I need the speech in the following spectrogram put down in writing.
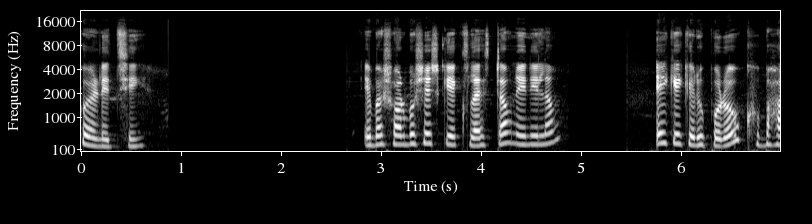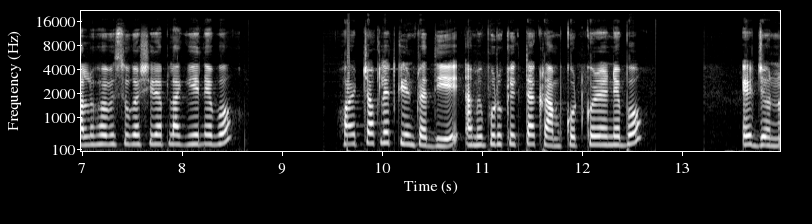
করে নিচ্ছি। এবার সর্বশেষ কেক স্লাইসটাও নিয়ে নিলাম। এই কেকের উপরেও খুব ভালোভাবে সুগার সিরাপ লাগিয়ে নেব। হোয়াইট চকলেট ক্রিমটা দিয়ে আমি পুরো কেকটা ক্রাম কোট করে নেব। এর জন্য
